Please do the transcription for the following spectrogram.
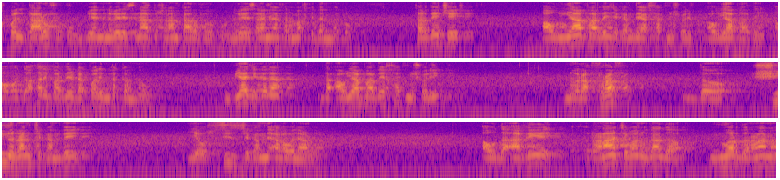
خپل تعارف وکړو بیا د نبی صلی الله علیه وسلم تعارف وکړو نبی صلی الله علیه وسلم سره مخ کې دن نکو تر دې چې او یا پردې چې کم دی ختم شول او یا پردې او د هر پردې ډکوالی مت کم نه بیا چې کله د او یا پردې ختم شولې نو رفرف د شین رنگ چې کم دی یو سیز چې کم دی هغه ولاړو او د هغه رڼا چې وه نو دا د نور د رڼا نه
